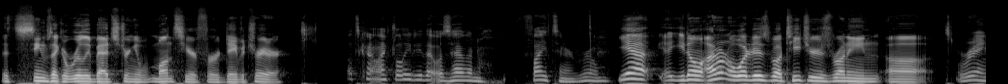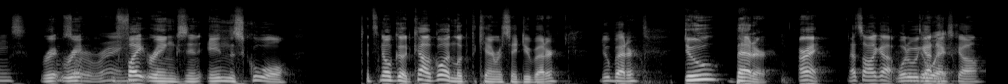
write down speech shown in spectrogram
it seems like a really bad string of months here for David Schrader. That's kind of like the lady that was having fights in her room. Yeah, you know, I don't know what it is about teachers running uh, Rings. ri- ri- sort of ring. fight rings in, in the school. It's no good. Kyle, go ahead and look at the camera and say, do better. Do better. Do better. All right. That's all I got. What do we Do got it. next, Kyle?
